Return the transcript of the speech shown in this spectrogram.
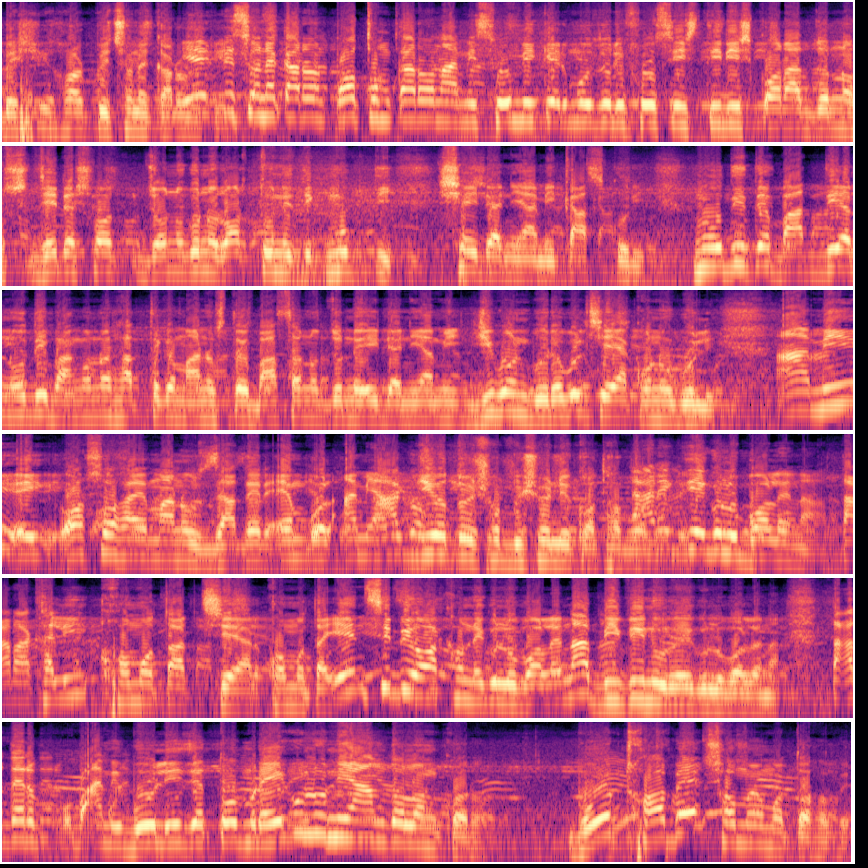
বেশি হওয়ার পিছনে কারণ এর পিছনে কারণ প্রথম কারণ আমি শ্রমিকের মজুরি পঁচিশ তিরিশ করার জন্য যেটা জনগণের অর্থনৈতিক মুক্তি সেইটা নিয়ে আমি কাজ করি। নদীতে বাদ দিয়া নদী ভাঙনের হাত থেকে বাঁচানোর জন্য এইটা নিয়ে আমি জীবন ঘুরে বলছি এখনও বলি। আমি এই অসহায় মানুষ যাদের এম্বল- আমি আগে জিও তো বিষয় নিয়ে কথা বলে আরেক যেগুলো বলে না তারা খালি ক্ষমতার চেয়ার ক্ষমতা এনসিপি এখন এগুলো বলে না বিপিনুর এগুলো বলে না। তাদের আমি বলি যে তোমরা এগুলো নিয়ে আন্দোলন করো। ভোট হবে সময় মতো হবে।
